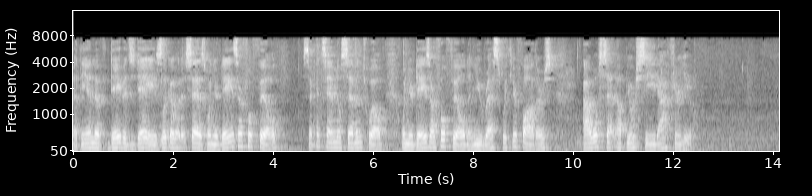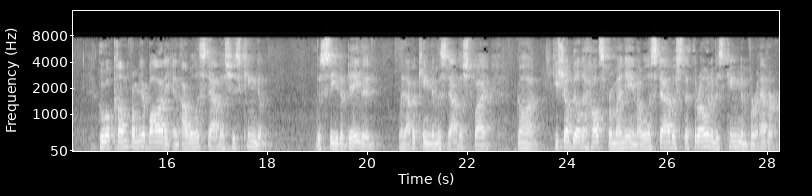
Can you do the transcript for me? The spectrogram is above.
at the end of David's days, look at what it says. When your days are fulfilled, 2 Samuel 7:12, when your days are fulfilled and you rest with your fathers, I will set up your seed after you, who will come from your body, and I will establish his kingdom. The seed of David would have a kingdom established by God. He shall build a house for my name. I will establish the throne of his kingdom forever.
